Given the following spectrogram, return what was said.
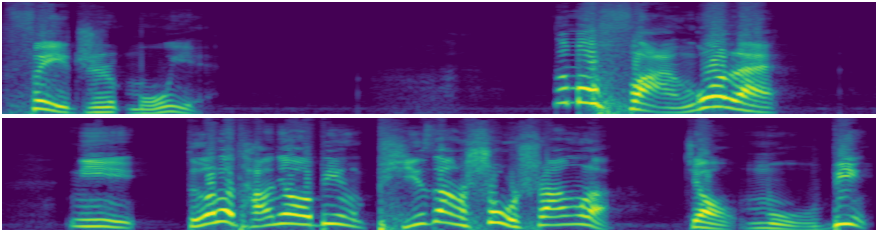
肺之母也。那么反过来，你。得了糖尿病，脾脏受伤了，叫母病。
